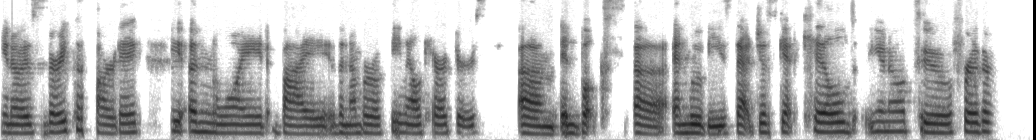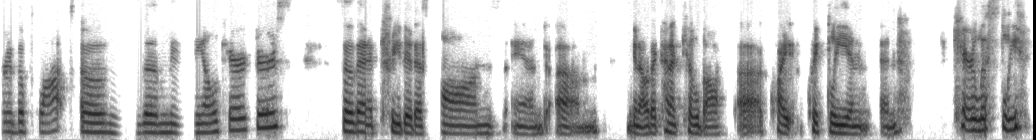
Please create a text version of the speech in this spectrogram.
you know it's very cathartic annoyed by the number of female characters um, in books uh, and movies that just get killed, you know, to further the plot of the male characters. So then treated as pawns and, um, you know, they're kind of killed off uh, quite quickly and, and carelessly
